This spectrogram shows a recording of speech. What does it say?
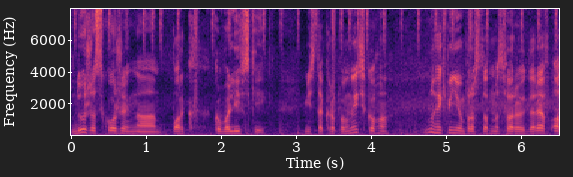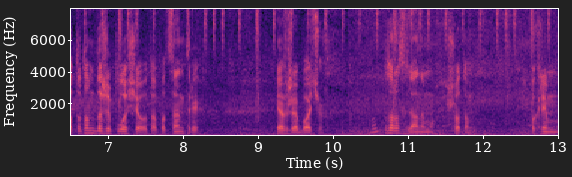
Дуже схожий на парк Ковалівський міста Кропивницького. Ну, як мінімум, просто атмосферою дерев, а то там навіть площа ота по центрі. Я вже бачу. Ну, зараз глянемо, що там. Окрім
